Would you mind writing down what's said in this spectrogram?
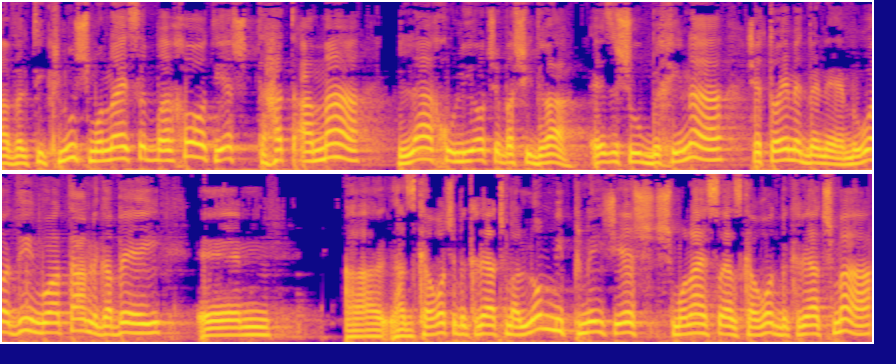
אבל תקנו 18 ברכות, יש התאמה לחוליות שבשדרה, איזושהי בחינה שתואמת ביניהם. והוא הדין והוא הטעם לגבי אה, האזכרות שבקריאת שמע, לא מפני שיש 18 אזכרות בקריאת שמע,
